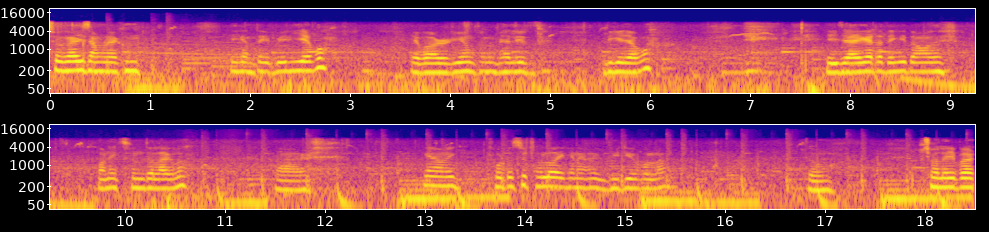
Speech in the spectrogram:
সো গাইজ আমরা এখন এখান থেকে বেরিয়ে যাব এবার রিয়ংসং ভ্যালির দিকে যাব। এই জায়গাটা দেখি তো আমাদের অনেক সুন্দর লাগল। আর এখানে অনেক ফটোশ্যুট হলো, এখানে অনেক ভিডিও করলাম। তো চলো এবার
